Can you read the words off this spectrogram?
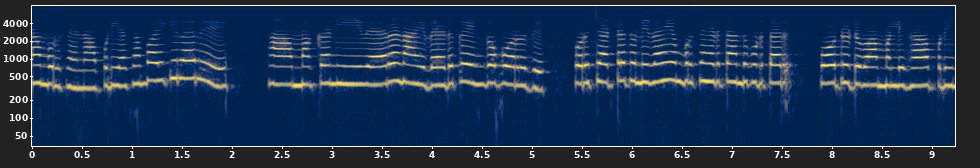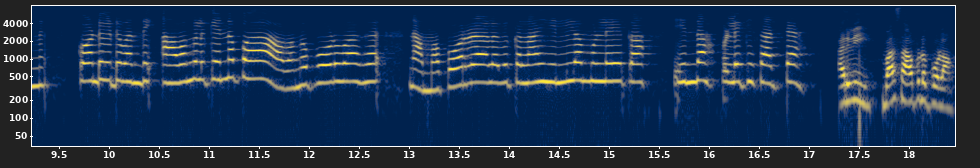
ஏன் புருஷன் அப்படியா சம்பாதிக்கிறாரு? ஆமாக்கா நீ வேற நான் இதை எடுக்க எங்க போறது? ஒரு சட்டை துணி தான் என் புருஷன் எடுத்தாந்து கொடுத்தாரு. போட்டுட்டு வா மல்லிகா அப்படின்னு கொண்டுகிட்டு வந்தேன் அவங்களுக்கு என்னப்பா? அவங்க போடுவாங்க. நம்ம போடுற அளவுக்கெல்லாம் இல்ல முல்லையக்கா. இந்தா பிள்ளைக்கு சட்டை. அருவி வா சாப்பிட போலாம்.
